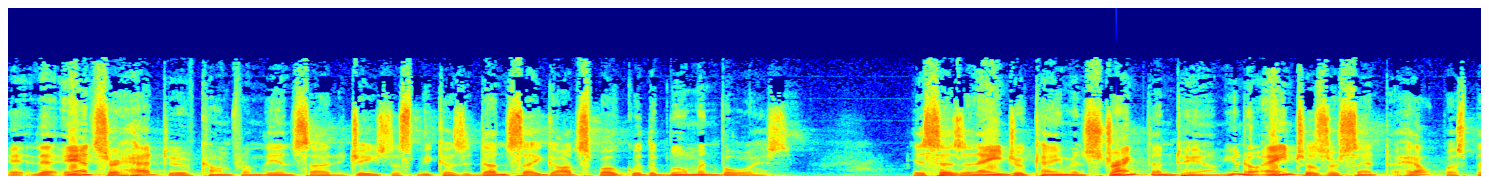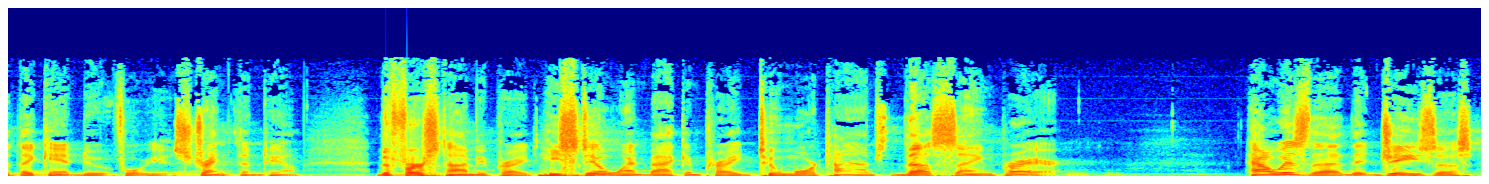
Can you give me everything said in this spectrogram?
Eh, the answer had to have come from the inside of Jesus because it doesn't say God spoke with a booming voice. It says an angel came and strengthened him. You know, angels are sent to help us, but they can't do it for you. It strengthened him. The first time he prayed, he still went back and prayed two more times the same prayer. How is that that Jesus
